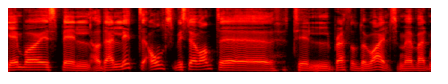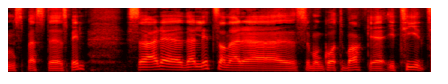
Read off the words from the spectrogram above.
Gameboy-spill, og det er litt old Hvis du er vant til, til, Breath of the Wild, som er verdens beste spill, så er det, det er litt sånn der uh, som å gå tilbake i tid.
